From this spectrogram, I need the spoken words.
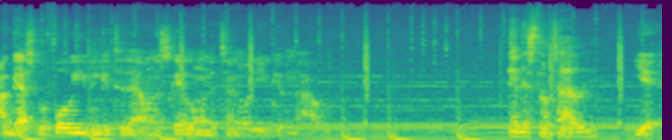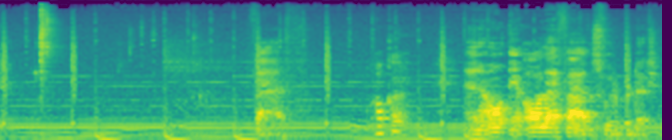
I guess before we even get to that, on a scale of one to ten, what are you giving the album? In its totality, Yeah. five. Okay. And all and all that five is for the production.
